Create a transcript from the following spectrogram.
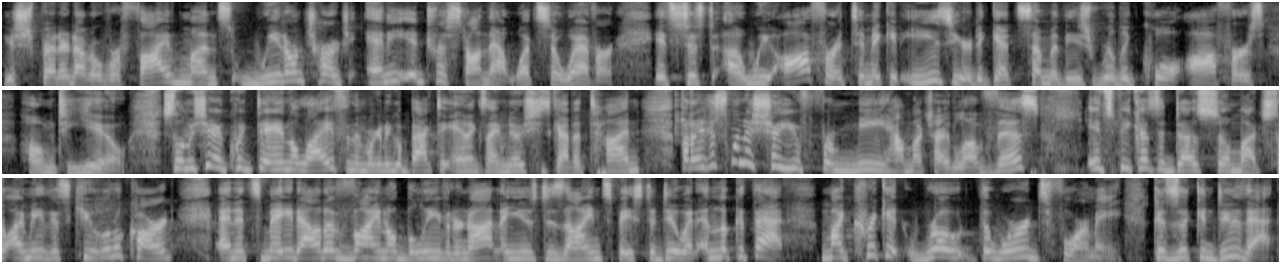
you spread it out over five months. We don't charge any interest on that whatsoever. It's just, uh, we offer it to make it easier to get some of these really cool offers home to you. So let me show you a quick day in the life and then we're gonna go back to Anna because I know she's got a ton. But I just wanna show you for me how much I love this. It's because it does so much. So I made this cute little card and it's made out of vinyl, believe it or not. And I used Design Space to do it. And look at that. My Cricut wrote the words for me because it can do that.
